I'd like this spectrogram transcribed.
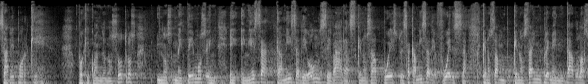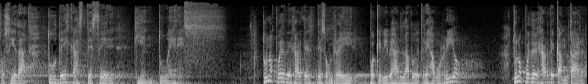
¿Sabe por qué? Porque cuando nosotros nos metemos en, esa camisa de once varas que nos ha puesto, esa camisa de fuerza que nos, ha, que nos ha implementado la sociedad, tú dejas de ser quien tú eres. Tú no puedes dejar de, de sonreír porque vives al lado de tres aburridos. Tú no puedes dejar de cantar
